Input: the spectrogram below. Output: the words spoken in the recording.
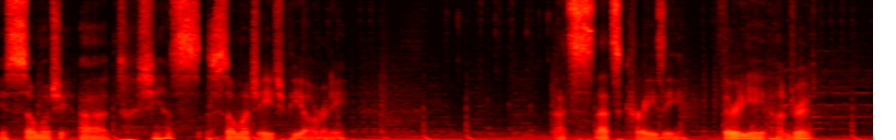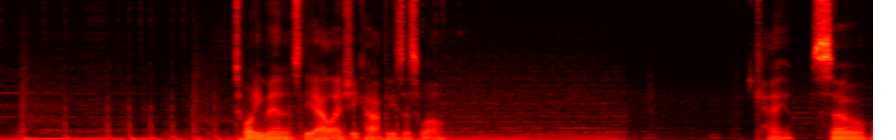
She has so much uh she has so much HP already. That's that's crazy. 3800 20 mana to the ally she copies as well. Okay, so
